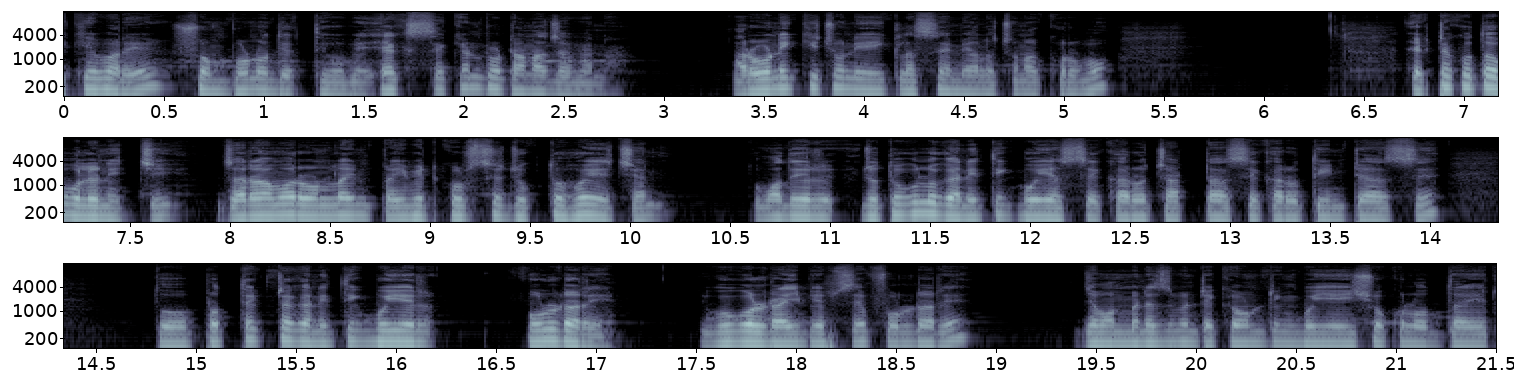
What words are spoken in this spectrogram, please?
একেবারে সম্পূর্ণ দেখতে হবে, এক সেকেন্ডও টানা যাবে না। আর অনেক কিছু নিয়ে এই ক্লাসে আমি আলোচনা করব। একটা কথা বলে নিচ্ছি, যারা আমার অনলাইন প্রাইভেট কোর্সে যুক্ত হয়েছেন, তোমাদের যতগুলো গাণিতিক বই আছে, কারও চারটা আছে, কারও তিনটা আছে, তো প্রত্যেকটা গাণিতিক বইয়ের ফোল্ডারে গুগল ড্রাইভ অ্যাপসে ফোল্ডারে যেমন ম্যানেজমেন্ট অ্যাকাউন্টিং বইয়ে এই সকল অধ্যায়ের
